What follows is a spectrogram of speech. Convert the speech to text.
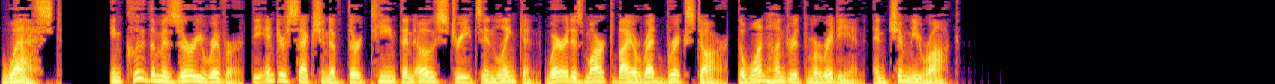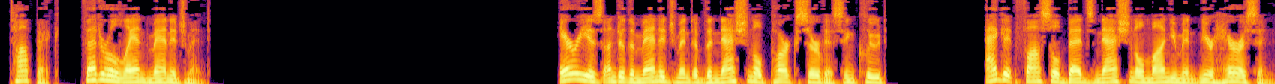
"'West' Include the Missouri River, the intersection of 13th and O Streets in Lincoln where it is marked by a red brick star, the 100th Meridian, and Chimney Rock. Federal land management Areas under the management of the National Park Service include Agate Fossil Beds National Monument near Harrison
